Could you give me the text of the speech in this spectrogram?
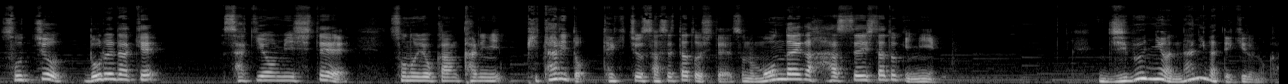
そっちをどれだけ先読みしてその予感仮にピタリと的中させたとしてその問題が発生した時に自分には何ができるのか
